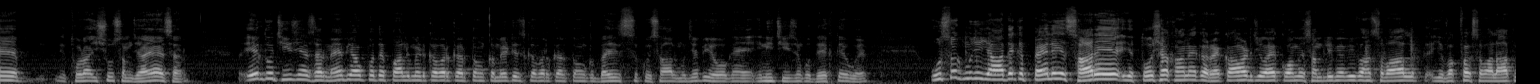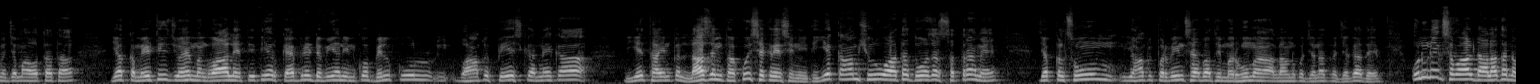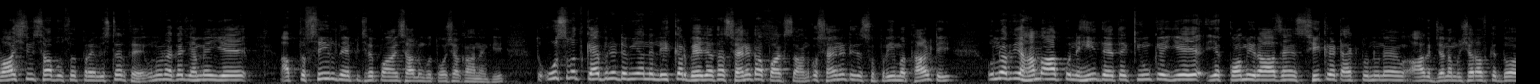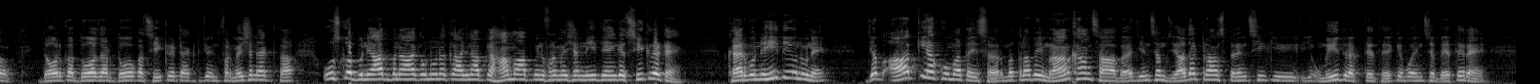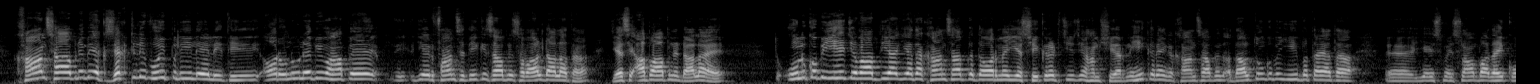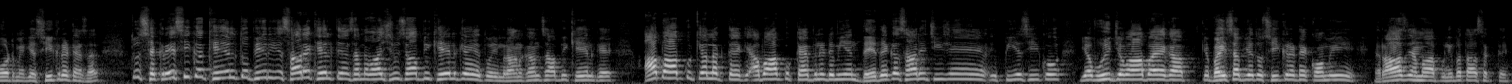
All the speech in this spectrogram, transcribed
थोड़ा इशू समझाया है सर। एक दो चीज़ें हैं, सर। मैं भी आपको पता है पार्लियामेंट कवर करता हूँ, कमेटीज़ कवर करता हूँ कि बाईस कुछ साल मुझे भी हो गए इन्हीं चीज़ों को देखते हुए। उस वक्त मुझे याद है कि पहले सारे ये तोशा खाना का रिकॉर्ड जो है, कौमी असम्बली में भी वहाँ सवाल, ये वक्फ सवाल में जमा होता था, या कमेटीज़ जो है मंगवा लेती थी और कैबिनेट डिवीज़न इनको बिल्कुल वहाँ पे पेश करने का ये था इन पर लाजिम था, कोई सेक्रेसी नहीं थी। ये काम शुरू हुआ था 2017 में जब कलसूम यहाँ पे परवीन साहबा थे, मरहुमा, अल्लाह उनको जन्नत में जगह दे, उन्होंने एक सवाल डाला था, नवाज़ शरीफ साहब उस वक्त प्राइम मिनिस्टर थे, उन्होंने कहा, जी, हमें ये आप तफसील दें पिछले पाँच सालों को तोशा खाने की। तो उस वक्त कैबिनेट डिवीज़न ने लिख कर भेजा था सैनट ऑफ़ पाकिस्तान को सैनट इज़ सुप्रीम अथॉरिटी उन्होंने कहा हम आपको नहीं देते क्योंकि ये ये कौमी राज हैं सीक्रेट एक्ट उन्होंने आग जन्म मुशरफ के दौर दौर का 2002 का सीक्रेट एक्ट जो इन्फॉर्मेशन एक्ट था, उसको बुनियाद बना के उन्होंने कहा, जनाब, कि हम आपको इन्फॉर्मेशन नहीं देंगे सीक्रेट हैं। खैर, वो नहीं दी उन्होंने। जब आपकी हुकूमत है सर मतलब इमरान खान साहब है, जिनसे हम ज़्यादा ट्रांसपेरेंसी की उम्मीद रखते थे कि वो इनसे बेहतर हैं, खान साहब ने भी एग्जैक्टली वही प्ली ले ली थी और उन्होंने भी वहाँ पे ये इरफान सदीकी साहब ने सवाल डाला था, जैसे अब आपने डाला है तो उनको भी यही जवाब दिया गया था खान साहब के दौर में, ये सीक्रेट चीज़ें हम शेयर नहीं करेंगे। खान साहब ने अदालतों को भी यही बताया था ये इसमें इस्लामाबाद हाई कोर्ट में कि सीक्रेट हैं सर। तो सेक्रेसी का खेल तो फिर ये सारे खेलते हैं सर। नवाज़ शरीफ साहब भी खेल गए तो इमरान खान साहब भी खेल गए। अब आपको क्या लगता है कि अब आपको कैबिनेट डिवीज़न दे देगा सारी चीज़ें पी एस सी को, या वही जवाब आएगा कि भाई साहब ये तो सीक्रेट है, कौमी राज है, हम आपको नहीं बता सकते?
